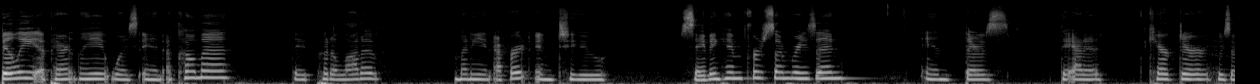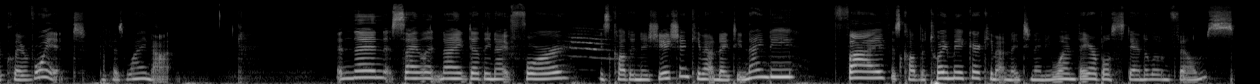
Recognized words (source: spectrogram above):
Billy apparently was in a coma. They put a lot of money and effort into saving him for some reason. And there's, they add a character who's a clairvoyant, because why not? And then Silent Night, Deadly Night 4 is called Initiation, came out in 1990. 5 is called The Toy Maker, came out in 1991. They are both standalone films.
